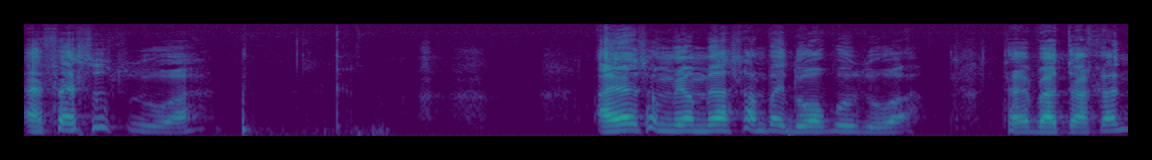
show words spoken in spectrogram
Efesus 2 ayat 19 sampai 22. Saya bacakan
